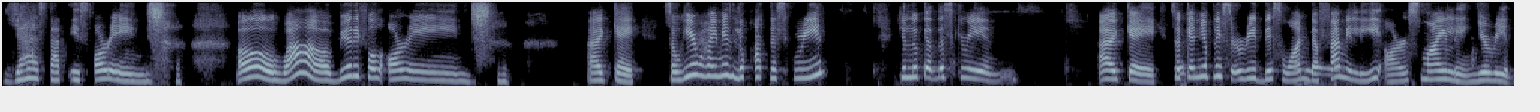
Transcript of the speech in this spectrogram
Yes, that is orange. Oh, wow. Beautiful orange. Okay. So here, Jaime, look at the screen. You look at the screen. Okay. So can you please read this one? The family are smiling. You read.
